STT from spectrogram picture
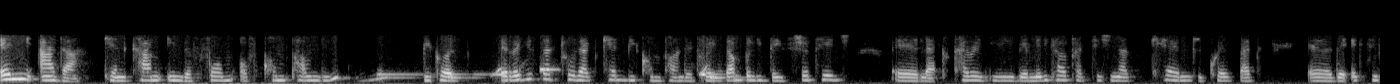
Any other can come in the form of compounding because a registered product can be compounded. For example, if there is shortage, uh, like currently, the medical practitioners can request that uh, the active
